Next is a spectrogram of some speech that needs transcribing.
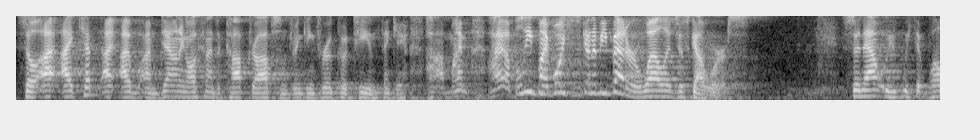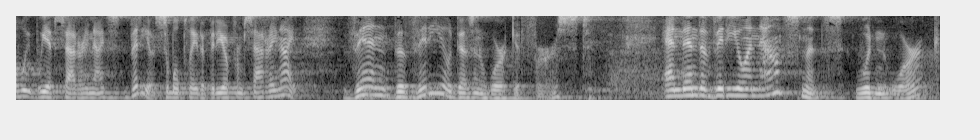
So I, I kept, I, am downing all kinds of cough drops and drinking throat coat tea and thinking, oh, my, I believe my voice is going to be better. Well, it just got worse. So now we, we thought, well, we, we have Saturday night's video, so we'll play the video from Saturday night. Then the video doesn't work at first, and then the video announcements wouldn't work.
